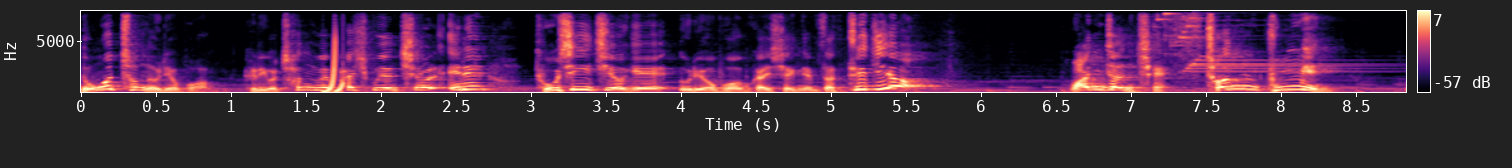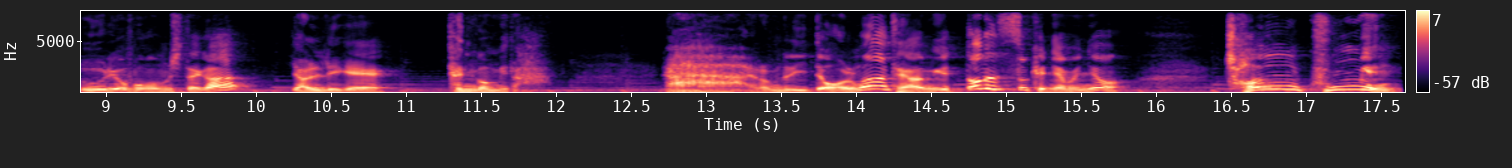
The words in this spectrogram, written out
농어촌 의료보험 그리고 1989년 7월 1일 도시 지역의 의료보험까지 시행되면서 드디어 완전체 전 국민 의료보험 시대가 열리게 된 겁니다. 야, 여러분들 이때 얼마나 대한민국이 떠들썩했냐면요. 전 국민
